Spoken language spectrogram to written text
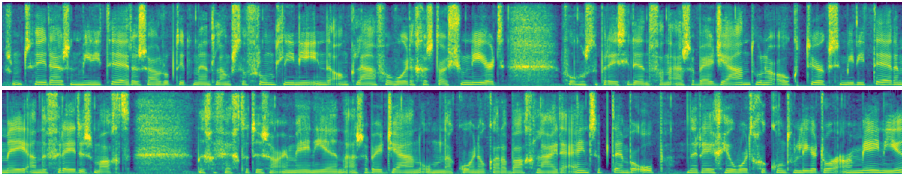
Zo'n 2000 militairen zouden op dit moment langs de frontlinie in de enclave worden gestationeerd. Volgens de president van Azerbeidzjan doen er ook Turkse militairen mee aan de vredesmacht. De gevechten tussen Armenië en Azerbeidzjan om Nagorno-Karabakh laaiden eind september op. De regio wordt gecontroleerd door Armenië,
